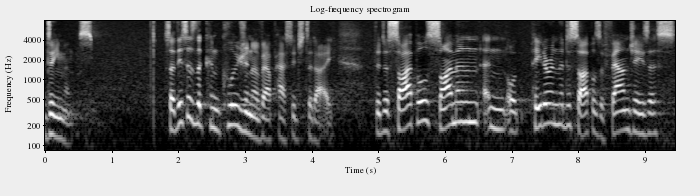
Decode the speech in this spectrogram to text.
demons. So, this is the conclusion of our passage today. The disciples, Simon and or Peter and the disciples, have found Jesus.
